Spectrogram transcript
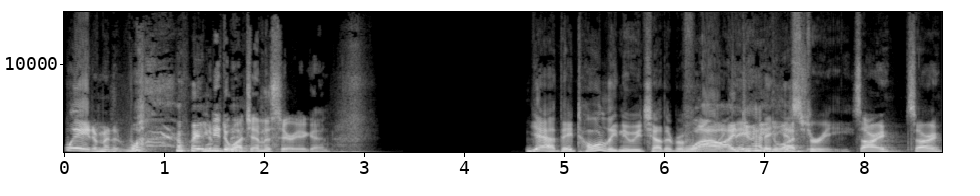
Wait a minute. What? Wait You a need to watch. Emissary again. Yeah, they totally knew each other before. Wow, Like, I do need a to watch- history. Sorry, sorry.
